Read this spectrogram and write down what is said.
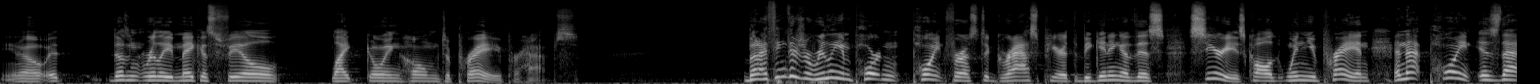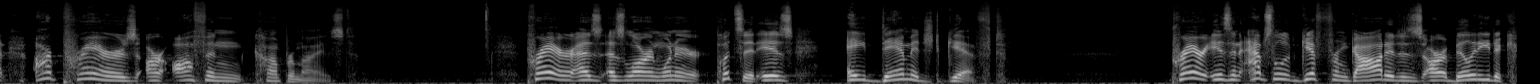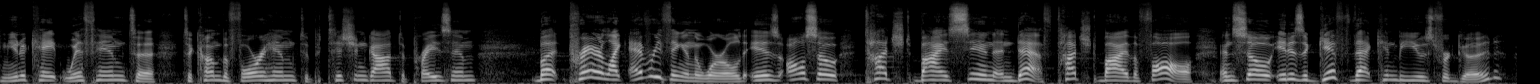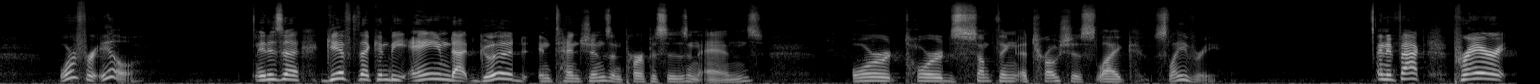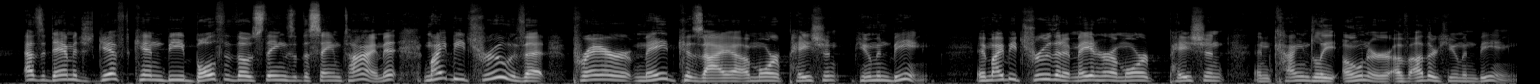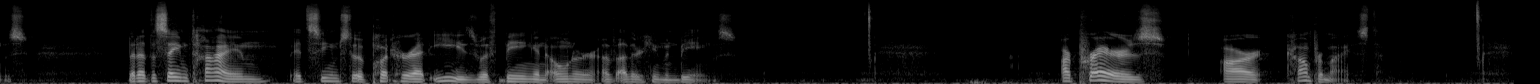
You know, it doesn't really make us feel like going home to pray, perhaps. But I think there's a really important point for us to grasp here at the beginning of this series called When You Pray. And, and that point is that our prayers are often compromised. Prayer, as, as Lauren Winner puts it, is a damaged gift. Prayer is an absolute gift from God. It is our ability to communicate with Him, to, to come before Him, to petition God, to praise Him. But prayer, like everything in the world, is also touched by sin and death, touched by the fall. And so it is a gift that can be used for good or for ill. It is a gift that can be aimed at good intentions and purposes and ends or towards something atrocious like slavery. And in fact, prayer as a damaged gift can be both of those things at the same time. It might be true that prayer made Keziah a more patient human being. It might be true that it made her a more patient and kindly owner of other human beings. But at the same time, it seems to have put her at ease with being an owner of other human beings. Our prayers are compromised.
